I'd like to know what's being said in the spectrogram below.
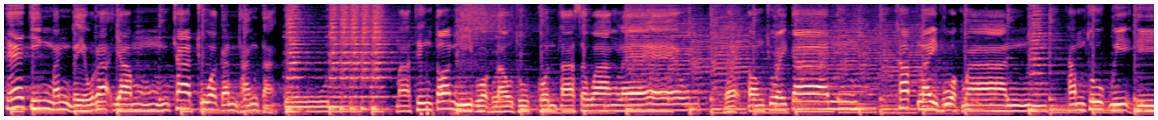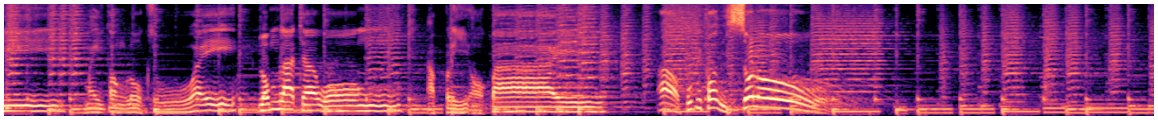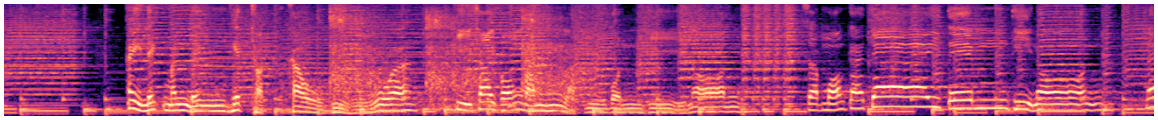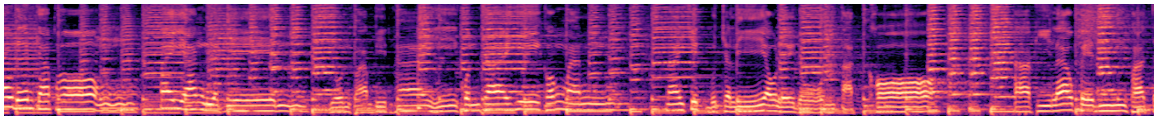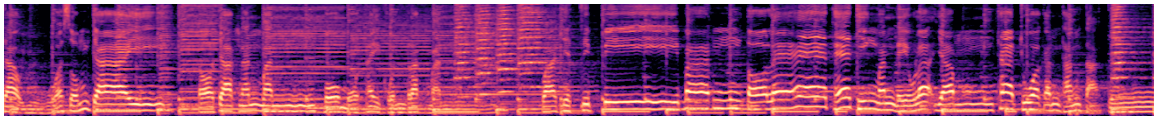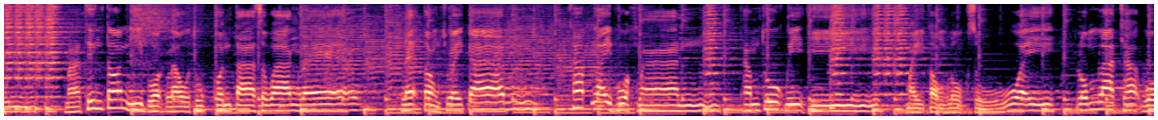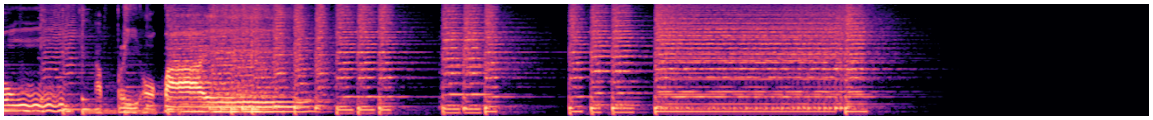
แท้จริงมันเร็วระยำ ชาติชั่วกันทั้งตระกูล มาถึงตอนนี้พวกเราทุกคนตาสว่างแล้ว และต้องช่วยกันขับไล่พวกมัน ทำทุกวิธี ไม่ต้องโลกสวย ล้มราชวงศ์อับปลีออกไป อ้าวผู้พิพลโซโลไอ้เล็กมันเล็งเฮ็ดช็อตเข้าที่หัว พี่ชายของมันหลับอยู่บนที่นอน สมองกระจายเต็มที่นอน แล้วเดินกระพอง ไปยังเลือดเย็น โยนความผิดให้คนชายของมัน นายคิดบุตรเฉลียวเลยโดนตัดคอข้าพี่แล้วเป็นพระเจ้าอยู่หัวสมใจ ต่อจากนั้นมันโปรโมทให้คนรักมัน กว่าเจ็ดสิบปีบ้านต่อแลแท้จริงมันเร็วละยำชาติชั่วกันทั้งตะกู มาถึงตอนนี้พวกเราทุกคนตาสว่างแล้ว และต้องช่วยกันขับไล่พวกมันทำทุกวิธี ไม่ต้องโลกสวย ล้มราชวงศ์อับปรีออกไป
